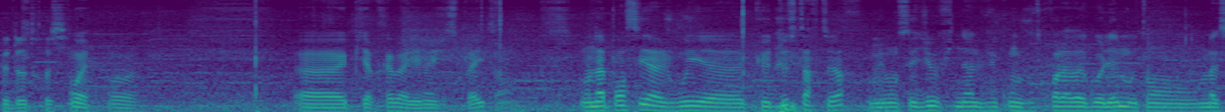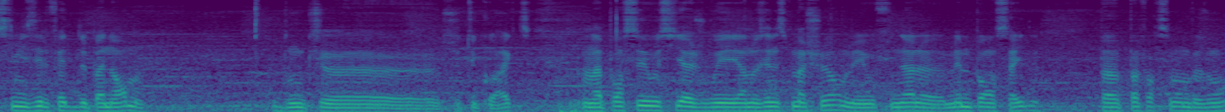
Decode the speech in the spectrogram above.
que d'autres aussi. Ouais, ouais. ouais. Euh, et puis après, bah, les Magie Splite. hein. On a pensé à jouer euh, que deux starters, mais on s'est dit au final, vu qu'on joue trois lava golem, autant maximiser le fait de pas norme. Donc euh, c'était correct. On a pensé aussi à jouer un deuxième smasher, mais au final, euh, même pas en side. Pas, pas forcément besoin.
